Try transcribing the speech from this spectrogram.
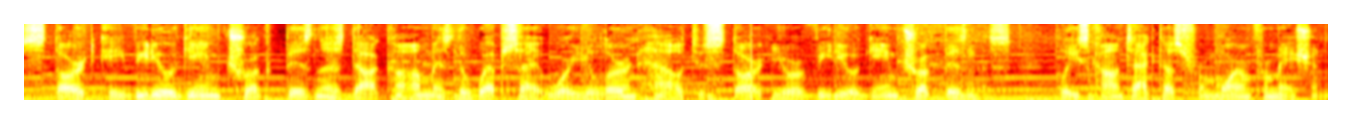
StartAVideoGameTruckBusiness.com is the website where you learn how to start your video game truck business. Please contact us for more information.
